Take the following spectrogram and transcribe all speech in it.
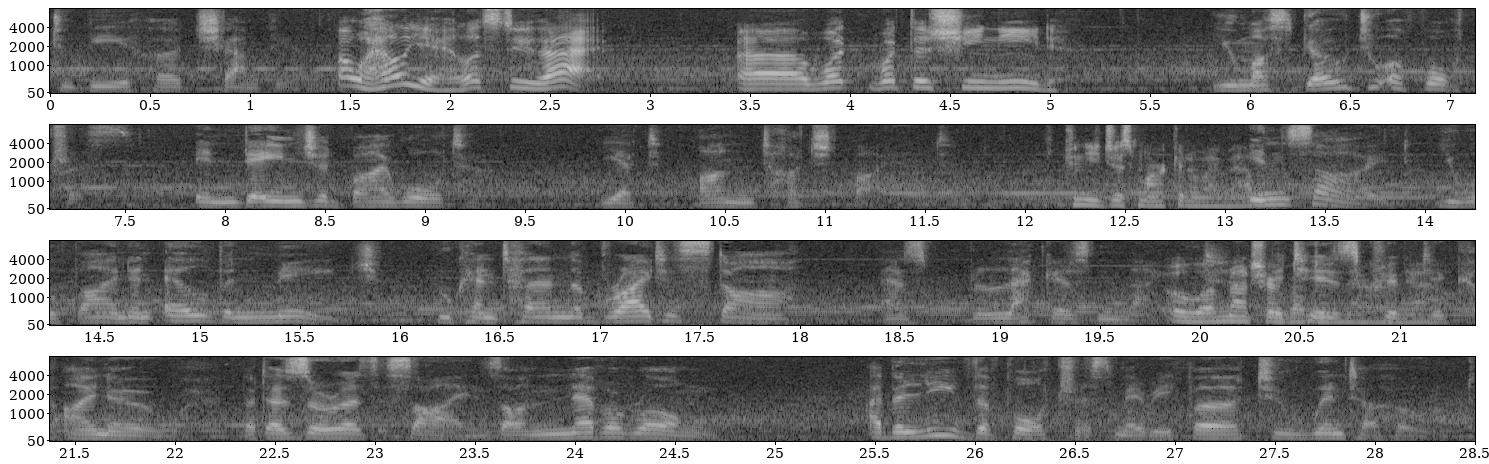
to be her champion. Oh hell yeah, let's do that. Uh, what what does she need? You must go to a fortress, endangered by water, yet untouched by it. Can you just mark it on my map? Inside, you will find an elven mage who can turn the brightest star as black as night. Oh, I'm not sure It is that right cryptic, I know, but Azura's signs are never wrong. I believe the fortress may refer to Winterhold.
